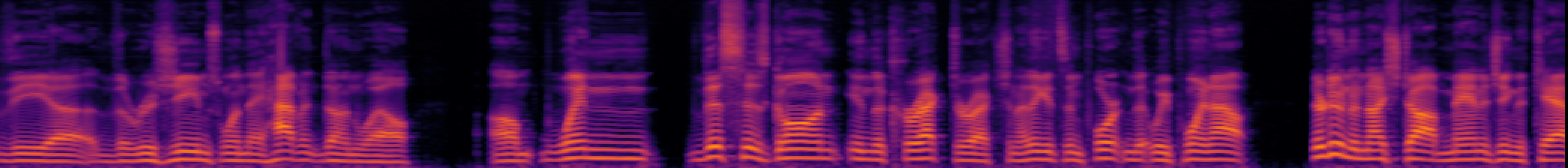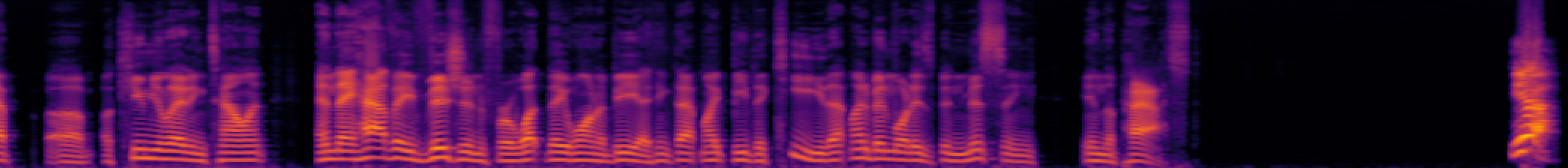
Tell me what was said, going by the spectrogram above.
the uh, the regimes when they haven't done well. Um, when this has gone in the correct direction, I think it's important that we point out they're doing a nice job managing the cap, uh, accumulating talent, and they have a vision for what they want to be. I think that might be the key. That might have been what has been missing in the past. Yeah,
